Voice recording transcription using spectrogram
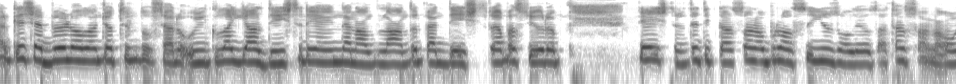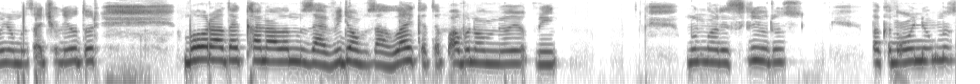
Arkadaşlar böyle olunca tüm dosyaları uygula yaz değiştir yayından adlandır. Ben değiştire basıyorum. Değiştir dedikten sonra burası 100 oluyor zaten. Sonra oyunumuz açılıyordur. Bu arada kanalımıza, videomuza like atıp abone olmayı unutmayın. Bunları siliyoruz. Bakın oyunumuz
